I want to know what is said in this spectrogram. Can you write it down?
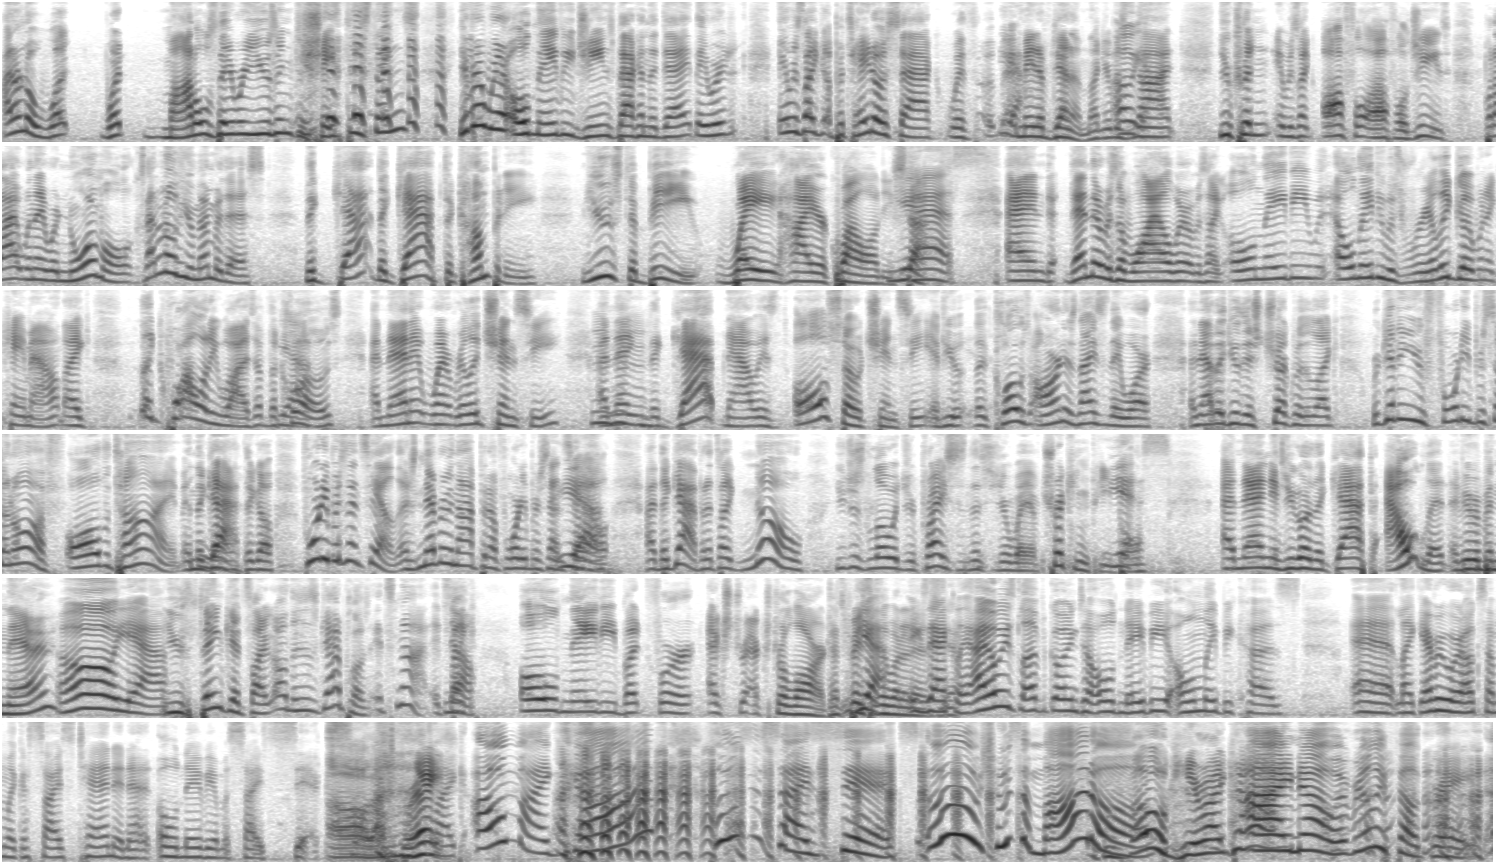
I don't know what what models they were using to shape these things. You ever wear Old Navy jeans back in the day? They were it was like a potato sack with uh, Yeah. made of denim. Like it was Oh, yeah. not you couldn't. It was like awful awful jeans. But I when they were normal because I don't know if you remember this. The Gap the Gap the company used to be way higher quality stuff. Yes. And then there was a while where it was like Old Navy. Old Navy was really good when it came out, like like quality wise of the Yeah. clothes. And then it went really chintzy. And then Mhm. the Gap now is also chintzy. If you the clothes aren't as nice as they were, and now they do this trick where they're like, "We're giving you forty percent off all the time." In the Yeah. Gap, they go forty percent sale. There's never not been a forty percent Yeah. sale at the Gap, and it's like, no, you just lowered your prices. and This is your way of tricking people. Yes. And then if you go to the Gap outlet, have you ever been there? Oh yeah. you think it's like, oh, this is Gap clothes. It's not. It's No. like Old Navy, but for extra extra large. That's basically yeah, what it is. exactly. I always loved going to Old Navy only because. Uh, like everywhere else, I'm like a size 10, and at Old Navy, I'm a size 6. Oh, that's I'm great. like, oh my God, who's a size 6? Ooh, who's a model? Vogue, here I come. I know, it really felt great.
